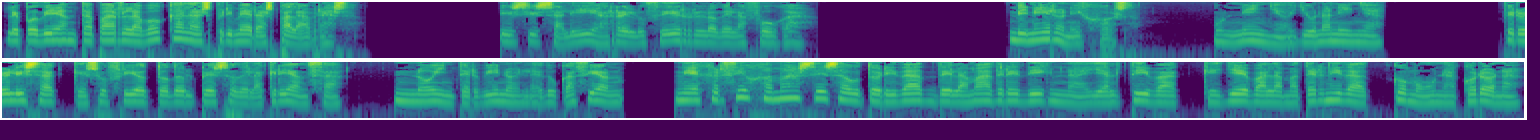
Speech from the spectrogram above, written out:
Le podían tapar la boca las primeras palabras. ¿Y si salía a relucir lo de la fuga? Vinieron hijos, un niño y una niña, pero Elisa, que sufrió todo el peso de la crianza, no intervino en la educación, ni ejerció jamás esa autoridad de la madre digna y altiva que lleva la maternidad como una corona.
